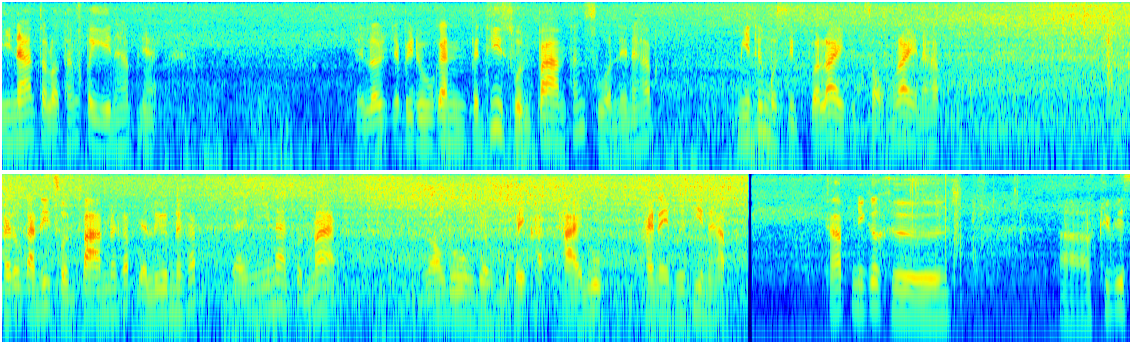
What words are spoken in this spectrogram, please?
มีน้ำตลอดทั้งปีนะครับ เนี่ย เดี๋ยวเราจะไปดูกันเป็นที่สวนปาล์มทั้งสวนเลยนะครับ มีทั้งหมด10กว่าไร่12ไร่นะครับใครต้องการที่สวนปาล์มนะครับ อย่าลืมนะครับใจนี้น่าสนมาก ลองดูเดี๋ยวผมจะไปถ่ายรูปภายในพื้นที่นะครับ ครับนี่ก็คืออคลิปที่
